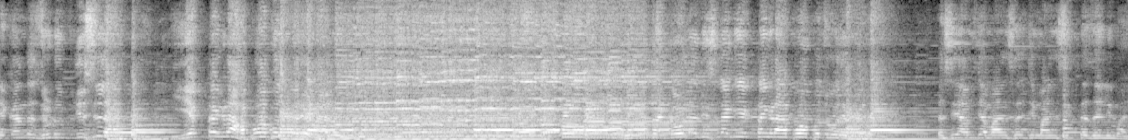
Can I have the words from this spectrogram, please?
एखादा झुडूप दिसलं एक आपोआपच बरे एखादा कवला दिसला की एक आपोआपच बरे व्हायला तशी आमच्या माणसाची मानसिकता झाली माय.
